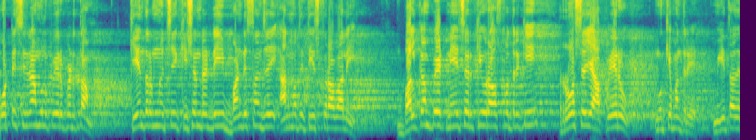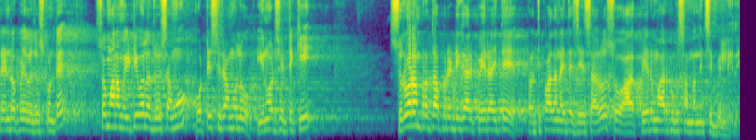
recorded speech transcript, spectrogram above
పొట్టి శ్రీరాములు పేరు పెడతాం. కేంద్రం నుంచి కిషన్ రెడ్డి బండి సంజయ్ అనుమతి తీసుకురావాలి. బల్కంపేట్ నేచర్ క్యూర్ ఆసుపత్రికి రోషయ్య పేరు. ముఖ్యమంత్రి మిగతాది రెండో పేర్లు చూసుకుంటే సో మనం ఇటీవల చూసాము పొట్టి శ్రీరాములు యూనివర్సిటీకి. సురవరం ప్రతాప్ రెడ్డి గారి పేరు అయితే ప్రతిపాదన అయితే చేశారు. సో ఆ పేరు మార్పుకు సంబంధించి బిల్ ఇది.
